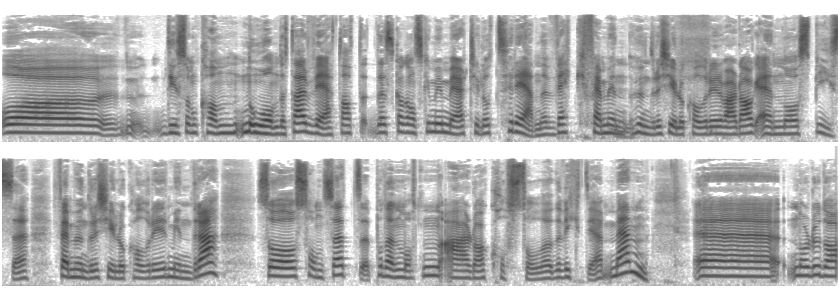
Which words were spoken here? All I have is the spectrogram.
Og de som kan noe om dette, her vet at det skal ganske mye mer til å trene vekk 500 kilokalorier hver dag enn å spise 500 kilokalorier mindre. Så sånn sett, på den måten, er da kostholdet det viktige. Men eh, når du da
